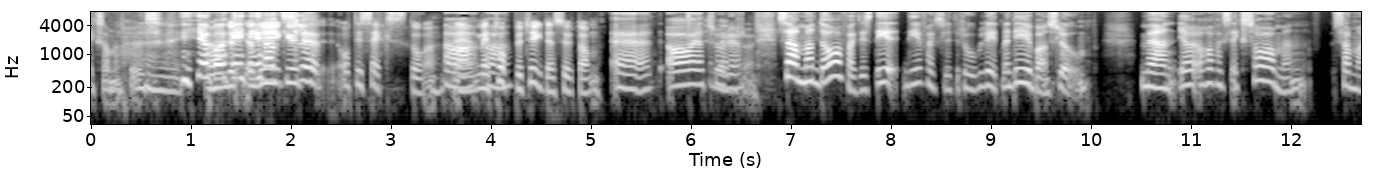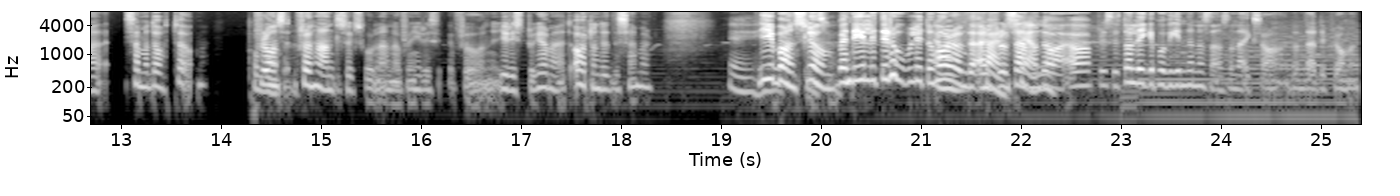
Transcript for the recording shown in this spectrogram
examensbevis. Herregud. jag ja, du, ja, du gick ut slut. 86 då, Ja, eh, med ja. toppbetyg dessutom. Eh, ja, jag tror Jag det. Samma dag faktiskt. Det, det är faktiskt lite roligt, men det är ju bara en slump. Men jag har faktiskt examen samma, samma datum. På Från, från Handelshögskolan och från, jurist, från juristprogrammet. 18 december. Eh, Det är ju bara en slump, men det är lite roligt att Ja, ha dem där från samma dag. Ja, precis. De ligger på vinden någonstans, de där, examen, de där diplomen.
